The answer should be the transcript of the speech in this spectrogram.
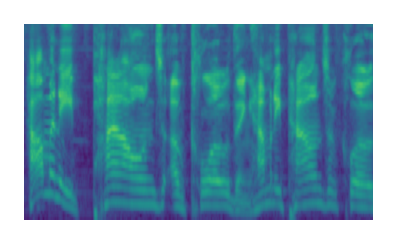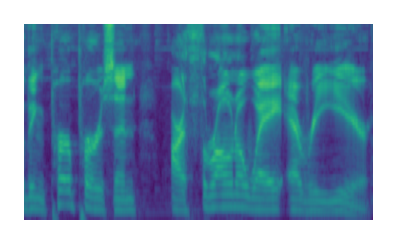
How many pounds of clothing, how many pounds of clothing per person are thrown away every year?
